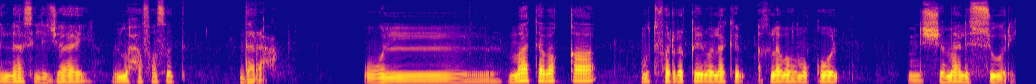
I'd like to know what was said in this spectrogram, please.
الناس اللي جاي من محافظة درعا وما تبقى متفرقين ولكن أغلبهم يقول من الشمال السوري.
